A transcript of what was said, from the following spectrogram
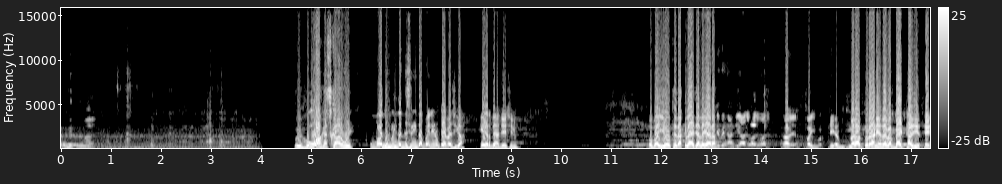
ਉਹੀ ਤੂੰ ਹੈ ਓਏ ਹੋ ਆ ਗਿਆ ਸਕਾਰ ਓਏ। ਉਹ ਬੜਾ ਜੁਮਲੀ ਦਾ ਜਸਰੀ ਤਾਂ ਪਹਿਲੀ ਟੁੱਟਿਆ ਪਿਆ ਸੀਗਾ। ਘੇਰਦੇ ਆ ਜੇ ਇਸ ਨੂੰ। ਉਹ ਬਾਈ ਉੱਥੇ ਤੱਕ ਲੈ ਚੱਲ ਯਾਰ। ਹਾਂਜੀ ਹਾਂਜੀ ਆਜੋ ਆਜੋ ਆਜੋ ਆ ਯਾਰ, ਬਾਈ ਯਾਰ ਮੈਂ ਤਾਂ ਤੁਰਿਆ ਨਹੀਂ ਆਂਦਾ ਬੈਠਾ ਸੀ ਇੱਥੇ।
